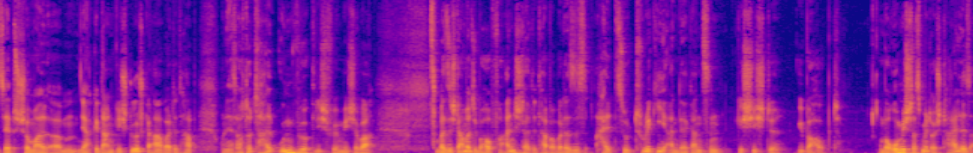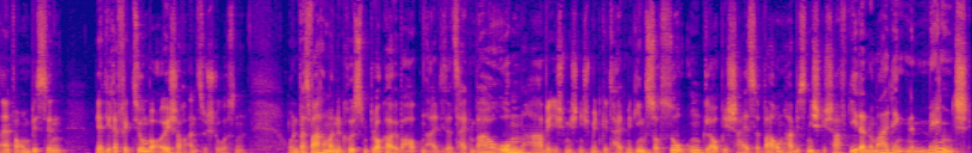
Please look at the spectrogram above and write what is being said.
selbst schon mal ähm, ja, gedanklich durchgearbeitet habe. Und es ist auch total unwirklich für mich, aber was ich damals überhaupt veranstaltet habe, aber das ist halt so tricky an der ganzen Geschichte überhaupt. Und warum ich das mit euch teile, ist einfach ein bisschen ja, die Reflexion bei euch auch anzustoßen. Und was waren meine größten Blocker überhaupt in all dieser Zeit? Und warum habe ich mich nicht mitgeteilt? Mir ging es doch so unglaublich scheiße. Warum habe ich es nicht geschafft? Jeder normal denkende Mensch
